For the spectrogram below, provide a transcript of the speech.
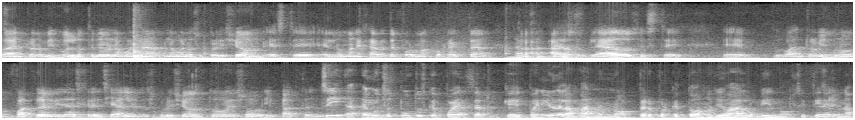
Va dentro de lo mismo, el no tener una buena, una buena supervisión, este, el no manejar de forma correcta A los a empleados. los empleados, este, eh, pues va dentro de lo mismo, ¿no? Falta de habilidades gerenciales, de supervisión, todo eso impacta. En, Sí, hay muchos puntos que pueden ser, que pueden ir de la mano, ¿no? Pero porque todo nos lleva a lo mismo. Si tienes Sí. una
